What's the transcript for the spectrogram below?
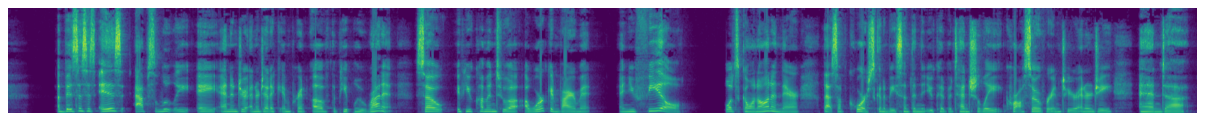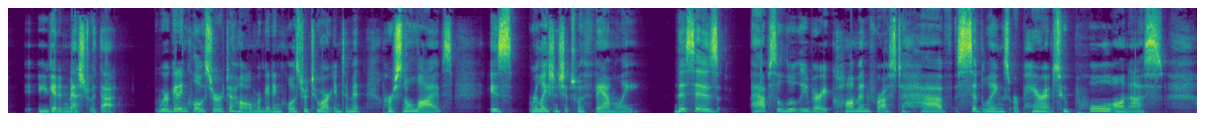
A business is, is absolutely a energy, energetic imprint of the people who run it. So if you come into a, a work environment and you feel what's going on in there, that's of course going to be something that you could potentially cross over into your energy and uh, you get enmeshed with that. We're getting closer to home. We're getting closer to our intimate personal lives. Is relationships with family. This is absolutely very common for us to have siblings or parents who pull on us.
